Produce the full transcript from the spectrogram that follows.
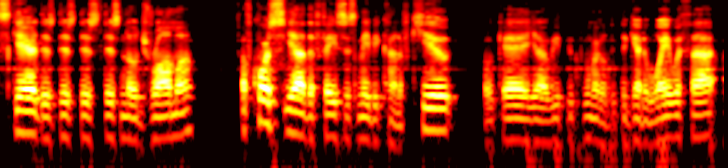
scared. There's there's there's there's no drama. Of course, yeah, the face is maybe kind of cute. Okay, you know, we, we might be able to get away with that,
